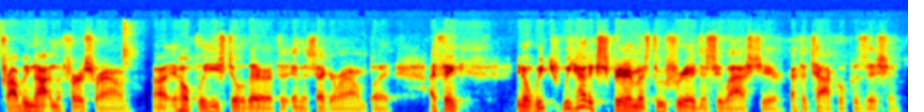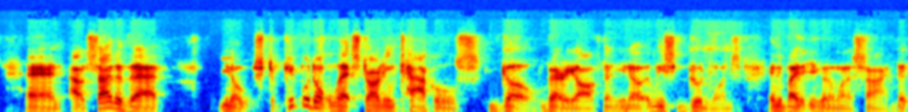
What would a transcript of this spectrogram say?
probably not in the first round. Uh, hopefully, he's still there the, in the second round. But I think, you know, we we had experiments through free agency last year at the tackle position, and outside of that you know, st- people don't let starting tackles go very often, you know, at least good ones, anybody that you're going to want to sign. The,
